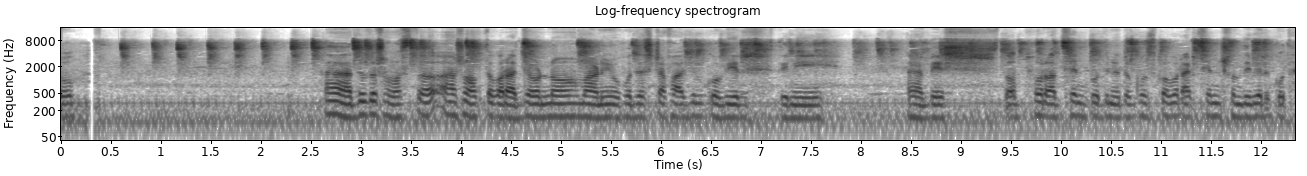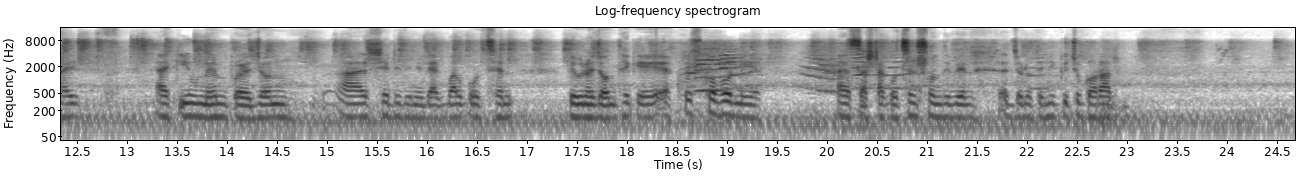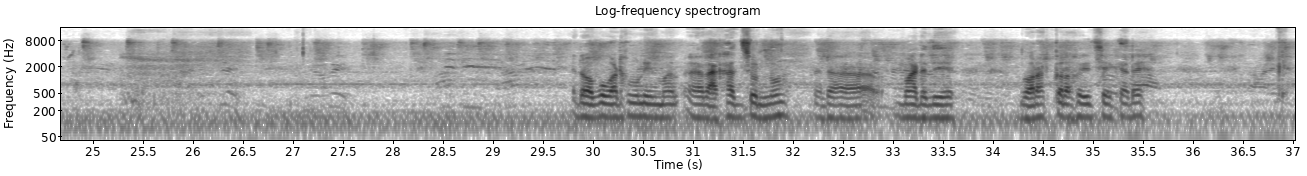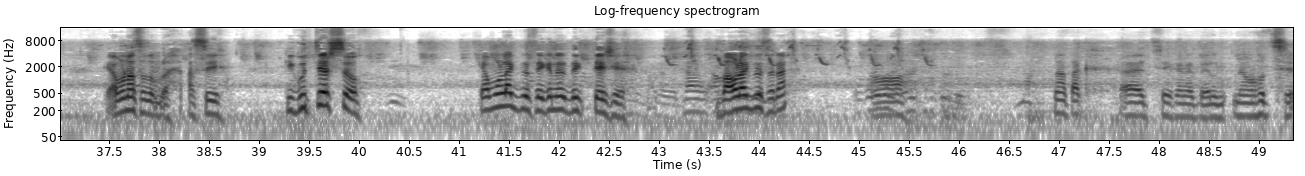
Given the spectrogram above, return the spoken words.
দ্রুত সমাপ্ত আহ, সমাপ্ত করার জন্য মাননীয় উপদেষ্টা ফাজিল কবির তিনি বেশ তৎপর আছেন প্রতিনিয়ত খোঁজখবর রাখছেন সন্দীপের কোথায়। এক ইউনিয়ন প্রয়োজন, আর সেটি তিনি দেখভাল করছেন। বিভিন্ন জন থেকে খোঁজ খবর নিয়ে চেষ্টা করছেন সন্দীপের জন্য তিনি কিছু করার। এটা অবকাঠামো নির্মাণ রাখার জন্য এটা মাটি দিয়ে ভরাট করা হয়েছে এখানে। কেমন আছো তোমরা? আছি কি ঘুরতে আসছো? কেমন লাগতেছে এখানে দেখতে এসে? ভালো লাগতেছে না? না তাক আচ্ছা এখানে তেল নেওয়া হচ্ছে।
